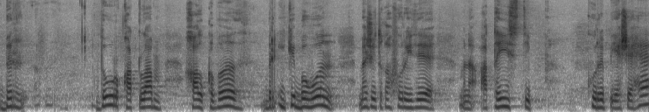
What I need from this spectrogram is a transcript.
бер ҙур ҡатлам халҡыбыҙ, бер ике быуын Мәжит Гафуриҙе мына атеист дип күреп йәшәһә,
